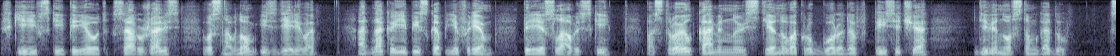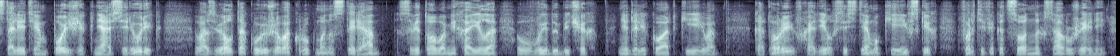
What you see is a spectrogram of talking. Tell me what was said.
в киевский период сооружались в основном из дерева. Однако епископ Ефрем Переяславльский построил каменную стену вокруг города в 1090 году. Столетием позже князь Рюрик возвел такую же вокруг монастыря святого Михаила в Выдубичах, недалеко от Киева, который входил в систему киевских фортификационных сооружений –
